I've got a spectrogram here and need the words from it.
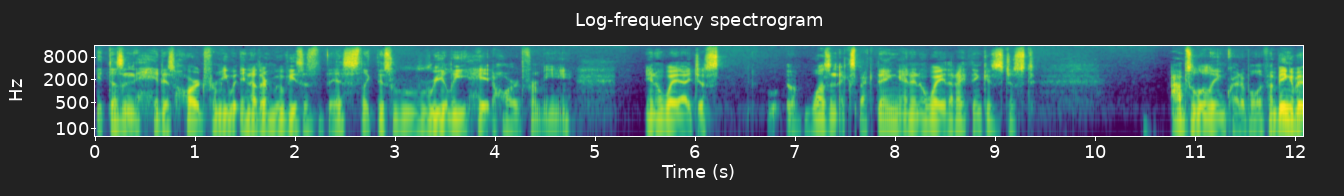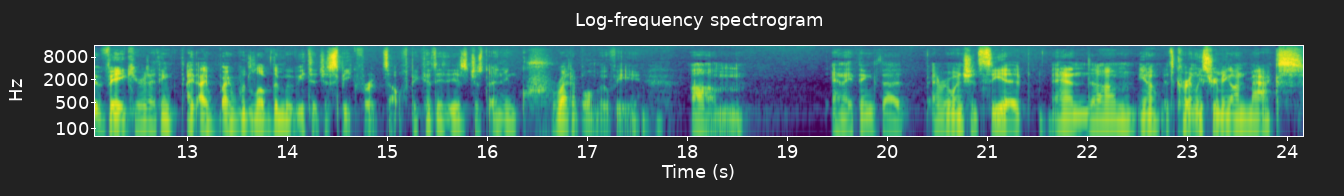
it doesn't hit as hard for me in other movies as this. Like this really hit hard for me in a way I just wasn't expecting and in a way that I think is just absolutely incredible. If I'm being a bit vague here, I think I, I, I, would love the movie to just speak for itself because it is just an incredible movie. Um, and I think that everyone should see it. And um, you know, it's currently streaming on Max,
